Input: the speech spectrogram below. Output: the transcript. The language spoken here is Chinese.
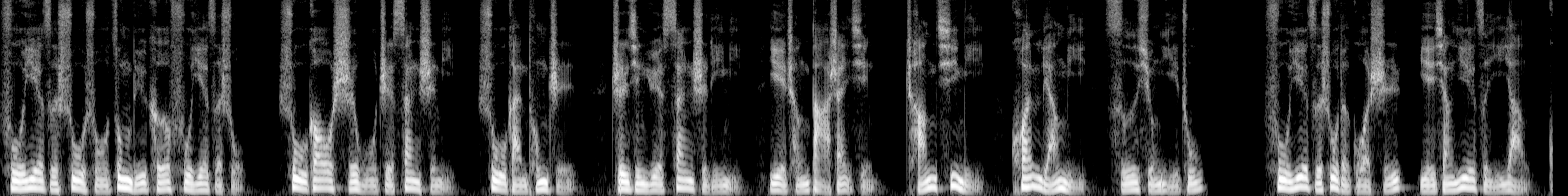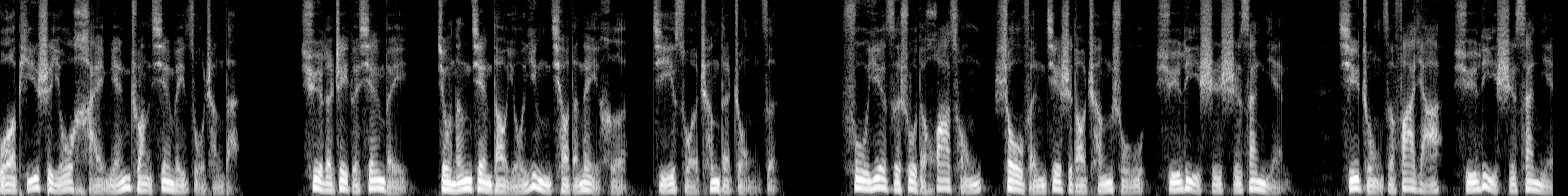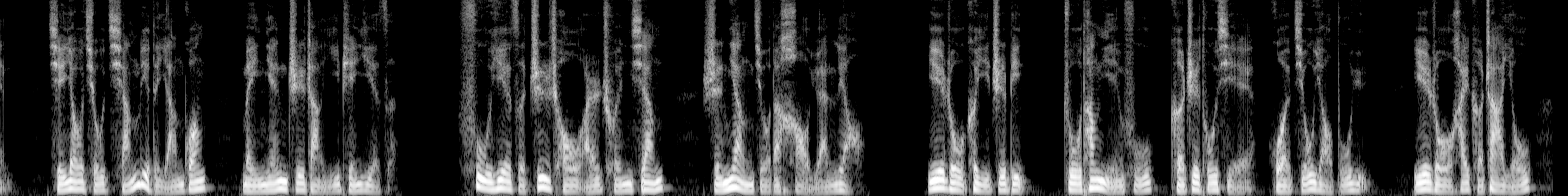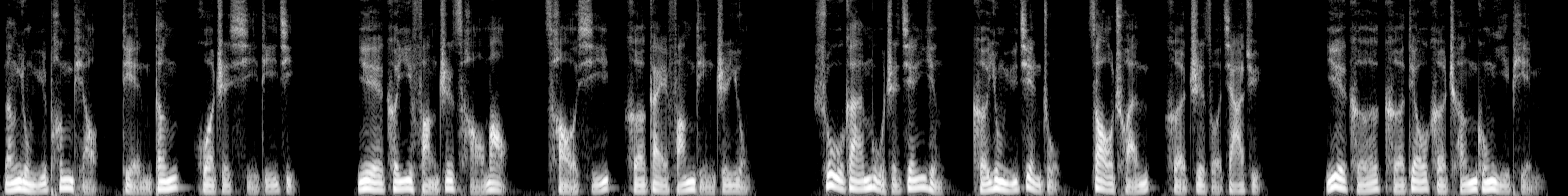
腐椰子树属棕榈科腐椰子树，树高十五至三十米，树干通直，直径约三十厘米，叶呈大扇形，长七米，宽两米，雌雄异株。腐椰子树的果实也像椰子一样，果皮是由海绵状纤维组成的。去了这个纤维，就能见到有硬壳的内核及所称的种子。腐椰子树的花丛授粉结实到成熟需历时十三年，其种子发芽需历时三年，且要求强烈的阳光，每年只长一片叶子。腐椰子汁稠而醇香，是酿酒的好原料。椰肉可以治病。煮汤饮服可治吐血或久咬不愈，椰肉还可榨油，能用于烹调、点灯或制洗涤剂。叶可以纺织草帽、草席和盖房顶之用。树干木质坚硬，可用于建筑、造船和制作家具。叶壳可雕刻成工艺品。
